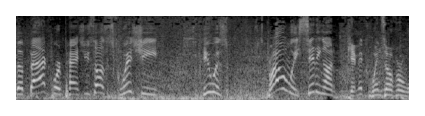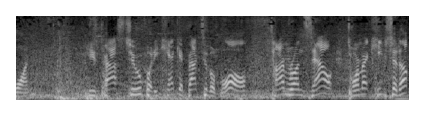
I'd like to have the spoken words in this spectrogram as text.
the backward pass. You saw Squishy. He was probably sitting on. Gimmick wins over one. He's past two, but he can't get back to the ball. Time runs out. Torment keeps it up.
